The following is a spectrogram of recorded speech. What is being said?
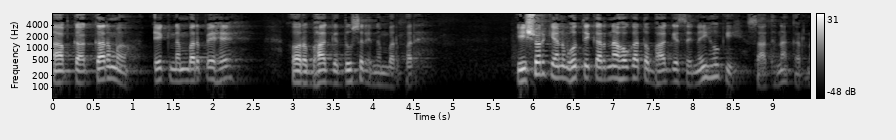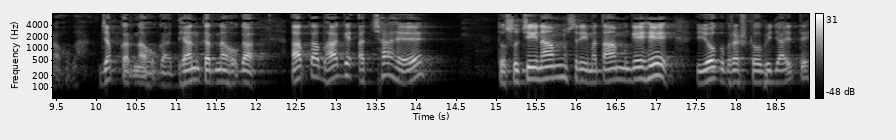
आपका कर्म एक नंबर पे है और भाग्य दूसरे नंबर पर है। ईश्वर की अनुभूति करना होगा तो भाग्य से नहीं होगी, साधना करना होगा जब करना होगा, ध्यान करना होगा। आपका भाग्य अच्छा है तो सुचि नाम श्रीमताम गेहे योग भ्रष्टो भी जायते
